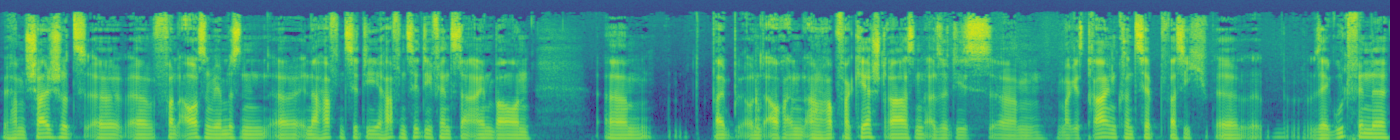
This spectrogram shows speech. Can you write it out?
Wir haben Schallschutz äh, äh, von außen. Wir müssen äh, in der Hafen City Hafen City Fenster einbauen ähm, bei, und auch an, an Hauptverkehrsstraßen. Also dieses ähm, Magistralenkonzept, was ich äh, sehr gut finde,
